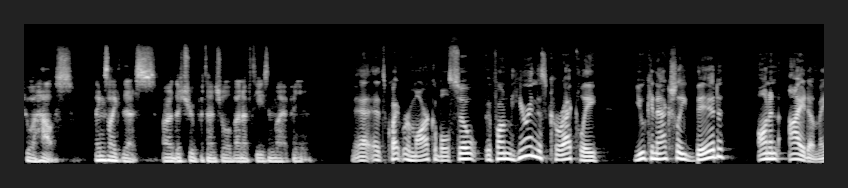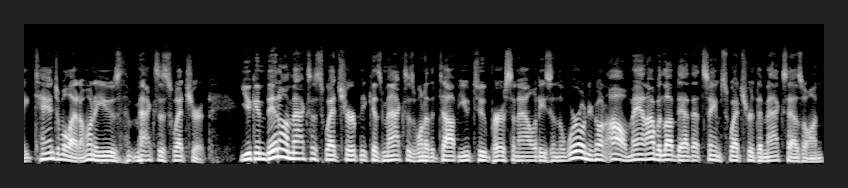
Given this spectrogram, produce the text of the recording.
to a house. Things like this are the true potential of NFTs, in my opinion. Yeah, it's quite remarkable. So, if I'm hearing this correctly, you can actually bid on an item, a tangible item. I'm going to use Max's sweatshirt. You can bid on Max's sweatshirt because Max is one of the top YouTube personalities in the world. And you're going, oh man, I would love to have that same sweatshirt that Max has on.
